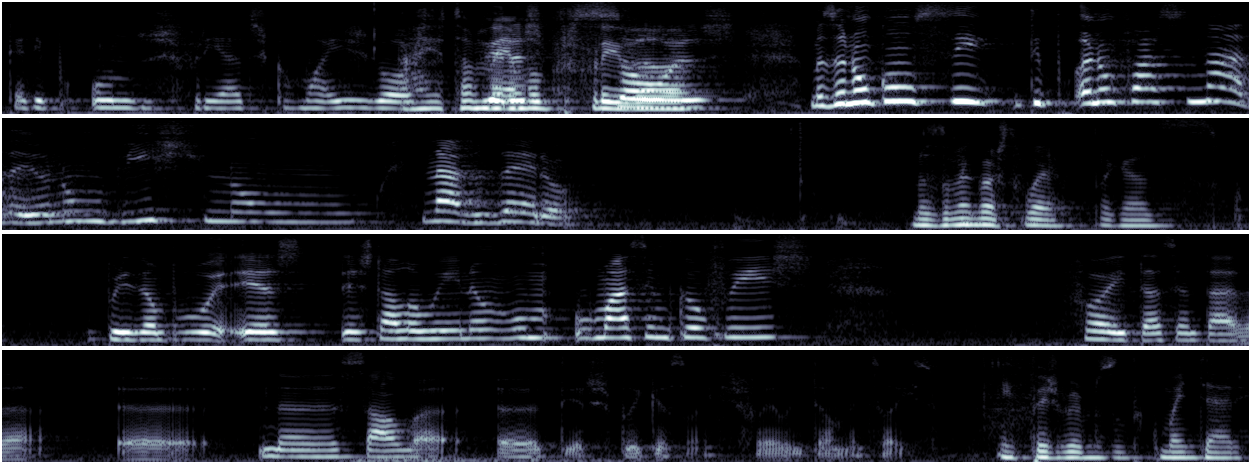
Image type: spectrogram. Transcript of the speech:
que é tipo um dos feriados que eu mais gosto. Ai, eu também, ver é as pessoas. Mas eu não consigo, tipo, eu não faço nada, eu não visto, não. Nada, zero. Mas também gosto, é, por acaso. Por exemplo, este, este Halloween, o, o máximo que eu fiz foi estar sentada ah, na sala a ter explicações. Foi literalmente só isso. E depois vermos o documentário.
